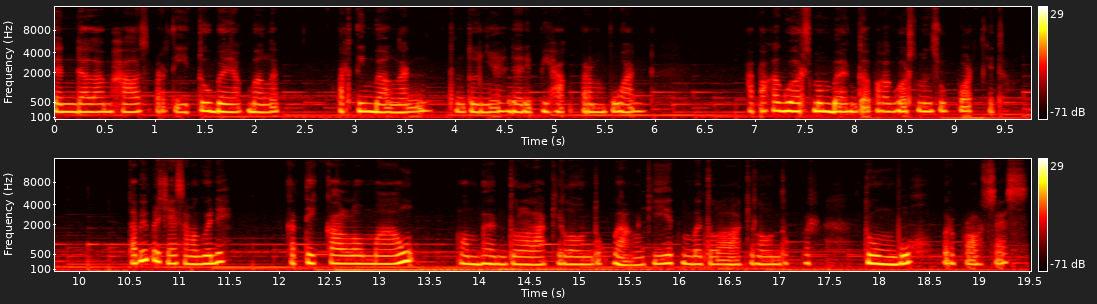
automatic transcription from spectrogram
dan dalam hal seperti itu banyak banget pertimbangan tentunya dari pihak perempuan. Apakah gue harus membantu? Apakah gue harus mensupport gitu? Tapi percaya sama gue deh ketika lo mau membantu lelaki lo untuk bangkit membantu lelaki lo untuk bertumbuh berproses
